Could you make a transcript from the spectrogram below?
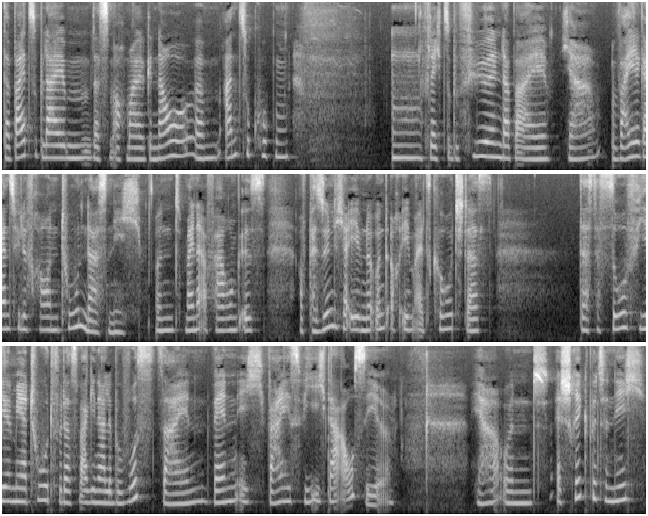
dabei zu bleiben, das auch mal genau ähm, anzugucken, ähm, vielleicht zu befühlen dabei. Ja, weil ganz viele Frauen tun das nicht. Und meine Erfahrung ist, auf persönlicher Ebene und auch eben als Coach, dass, dass das so viel mehr tut für das vaginale Bewusstsein, wenn ich weiß, wie ich da aussehe. Ja, und erschrick bitte nicht.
